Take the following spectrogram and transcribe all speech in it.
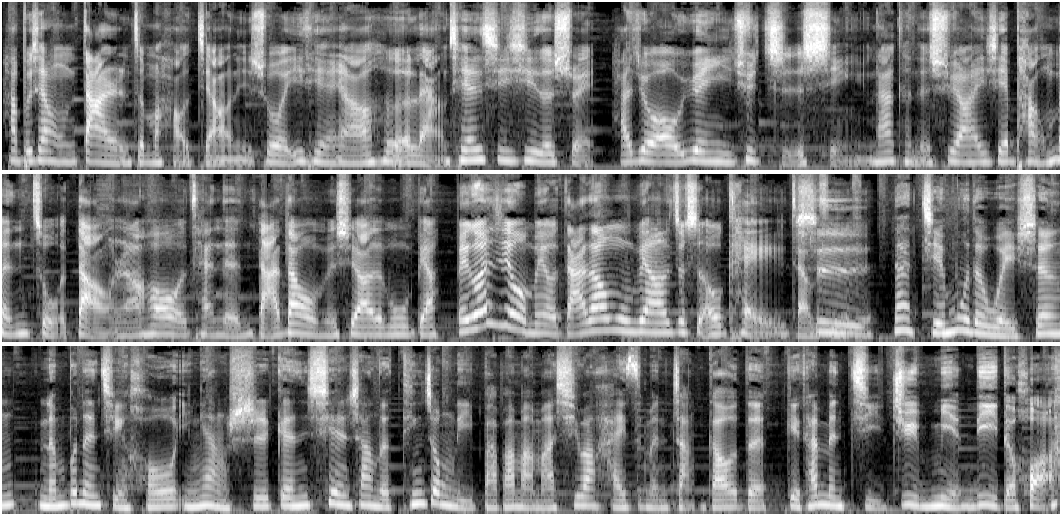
它不像大人这么好教，你说一天要喝两千 CC 的水，他就愿意去执行。那可能需要一些旁门左道，然后才能达到我们需要的目标。没关系，我们有达到目标就是 OK 这样子。是，那节目的尾声，能不能请侯营养师跟线上的听众里爸爸妈妈希望孩子们长高的，给他们几句勉励的话？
